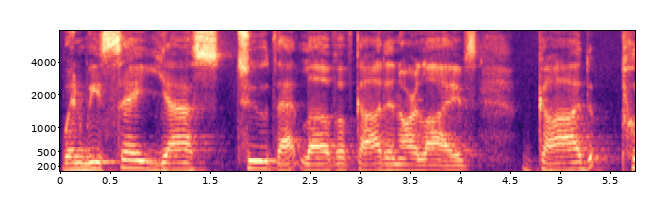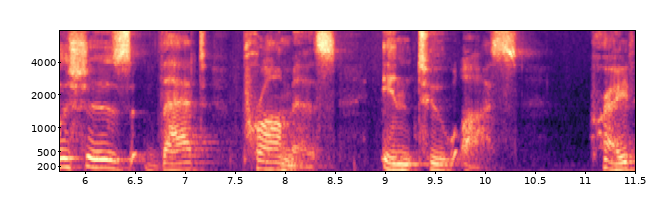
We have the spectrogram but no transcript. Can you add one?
When we say yes to that love of God in our lives, God pushes that promise into us. Right?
